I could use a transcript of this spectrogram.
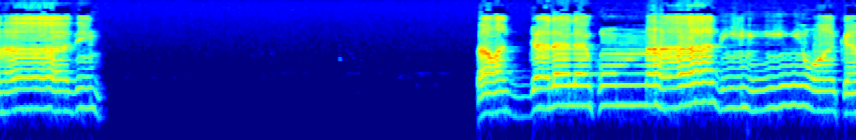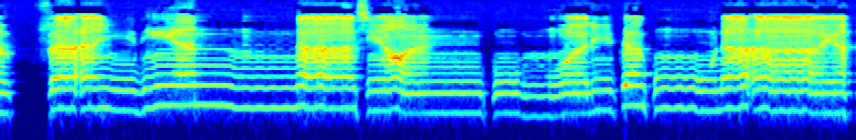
هذه فعجل لكم هذه وكف أيدي الناس عنكم ولتكون آية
